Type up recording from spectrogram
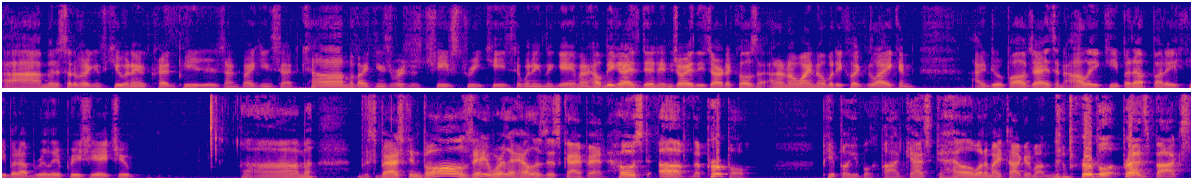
Uh, Minnesota Vikings Q&A with Craig Peters on Vikings.com. Vikings versus Chiefs, three keys to winning the game. And I hope you guys did enjoy these articles. I don't know why nobody clicked like, and I do apologize. And Ali, keep it up, buddy. Keep it up. Really appreciate you. Um, Sebastian Balls. Hey, where the hell is this guy been? Host of the Purple People People podcast. To hell, what am I talking about? The Purple Press Box,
